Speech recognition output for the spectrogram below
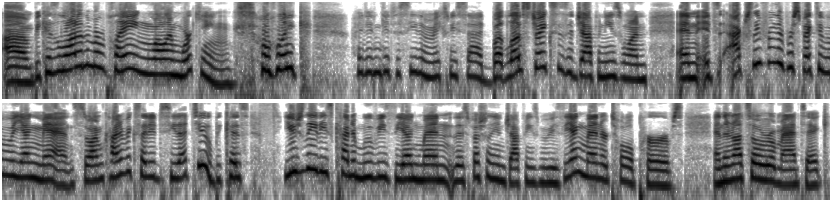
Um, because a lot of them are playing while I'm working. So like I didn't get to see them. It makes me sad. But Love Strikes is a Japanese one, and it's actually from the perspective of a young man. So I'm kind of excited to see that too, because usually these kind of movies, the young men, especially in Japanese movies, the young men are total pervs, and they're not so romantic.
